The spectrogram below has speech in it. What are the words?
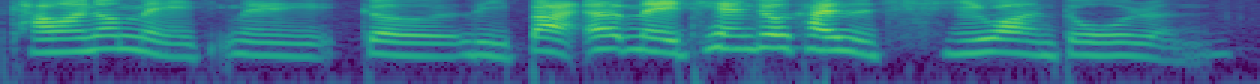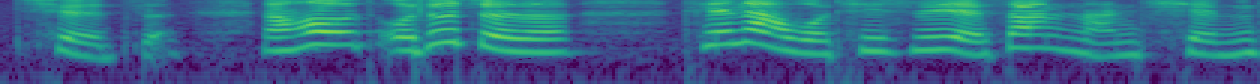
台湾就每每个礼拜呃每天就开始七万多人确诊，然后我就觉得天哪，我其实也算蛮前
